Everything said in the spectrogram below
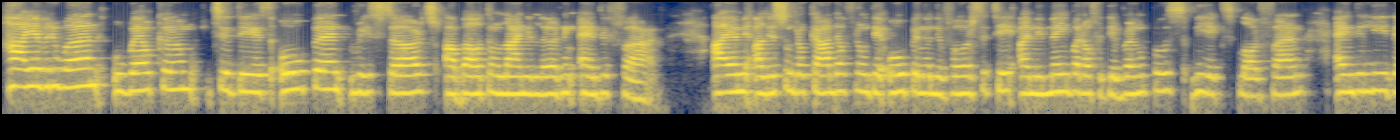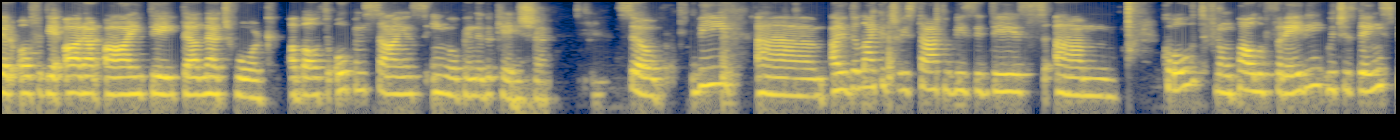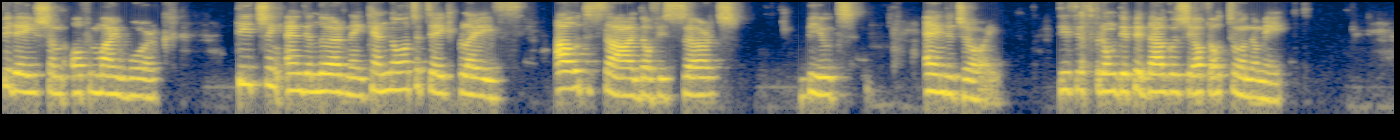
Hi, everyone. Welcome to this open research about online learning and fun. I am Alexandra Okada from the Open University. I'm a member of the Rumpus, We Explore Fun, and the leader of the RRI Data Network about open science in open education. So we, um, I would like to start with this um, quote from Paulo Freire, which is the inspiration of my work teaching and learning cannot take place outside of research, build, and joy. This is from the Pedagogy of Autonomy.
